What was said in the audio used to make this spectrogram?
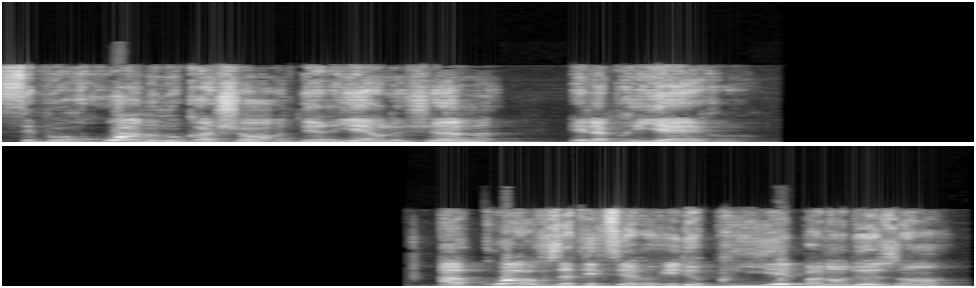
C'est pourquoi nous nous cachons derrière le jeûne et la prière. À quoi vous a-t-il servi de prier pendant deux ans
